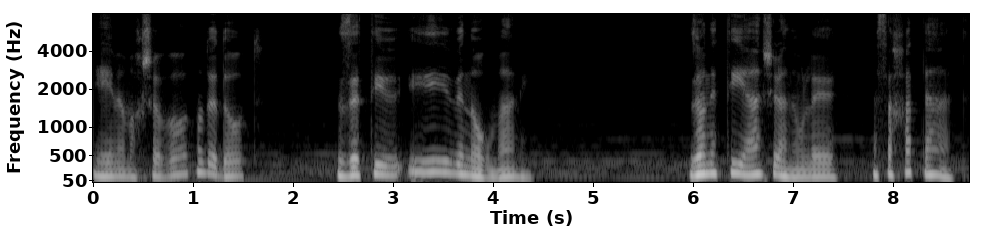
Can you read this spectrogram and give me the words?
אם המחשבות נודדות, זה טבעי ונורמלי. זו נטייה שלנו להסחת דעת.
